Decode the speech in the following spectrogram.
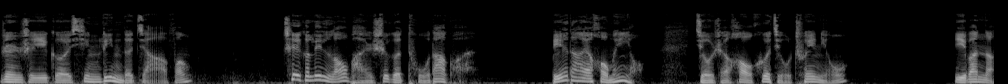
认识一个姓令的甲方。这个林老板是个土大款，别的爱好没有，就是好喝酒吹牛。一般呢，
